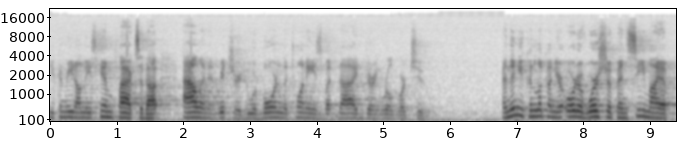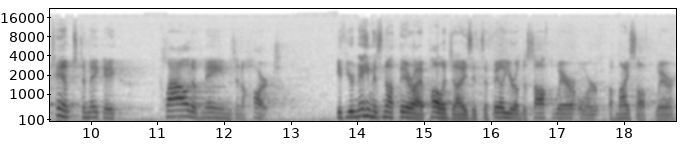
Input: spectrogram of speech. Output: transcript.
You can read on these hymn plaques about Alan and Richard, who were born in the 20s but died during World War II. And then you can look on your order of worship and see my attempt to make a cloud of names in a heart. If your name is not there, I apologize. It's a failure of the software or of my software.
